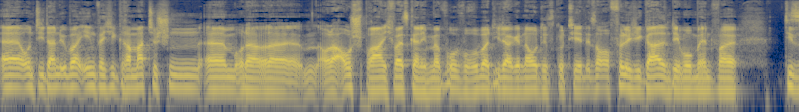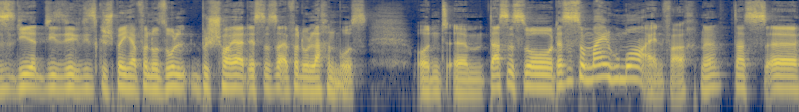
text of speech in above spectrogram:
äh, und die dann über irgendwelche grammatischen ähm, oder, oder oder Aussprachen, ich weiß gar nicht mehr, wo, worüber die da genau diskutieren, ist auch völlig egal in dem Moment, weil dieses, die, diese, dieses Gespräch einfach nur so bescheuert ist, dass er einfach nur lachen muss. Und ähm, das ist so, das ist so mein Humor einfach, ne? Das, äh,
